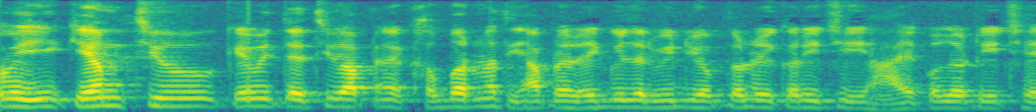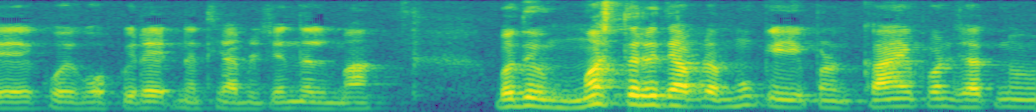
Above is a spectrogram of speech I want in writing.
હવે એ કેમ થયું? કેવી રીતે થયું? આપણને ખબર નથી. આપણે રેગ્યુલર વીડિયો અપલોડ કરી છીએ. હાઈ ક્વોલિટી છે. કોઈ કોપીરાઇટ નથી આપણી ચેનલમાં બધું મસ્ત રીતે આપણે મૂકી. પણ કાંઈ પણ જાતનું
